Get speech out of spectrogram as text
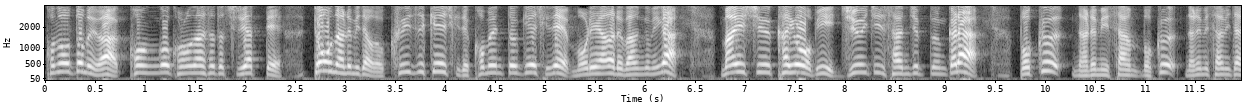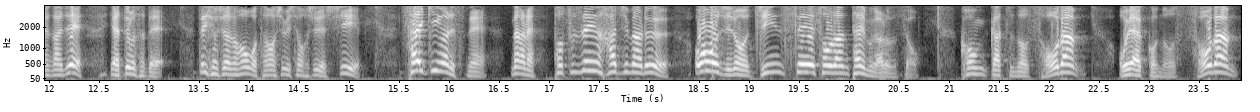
この乙女は今後この男性と知り合ってどうなるみたいなことをクイズ形式でコメント形式で盛り上がる番組が毎週火曜日11時30分から僕、なるみさん、僕、なるみさんみたいな感じでやってますので、ぜひそちらの方も楽しみにしてほしいですし、最近はですね、なんかね、突然始まる王子の人生相談タイムがあるんですよ。婚活の相談、親子の相談、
